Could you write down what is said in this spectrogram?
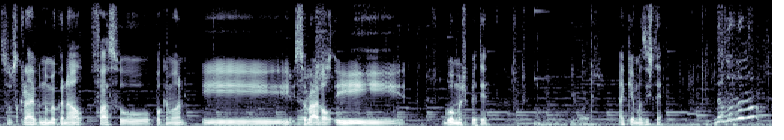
Subscribe no meu canal, faço Pokémon e. E. Survival e. Gomas PT. E voz. Ai que mas isto é. Não, não, não, não!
